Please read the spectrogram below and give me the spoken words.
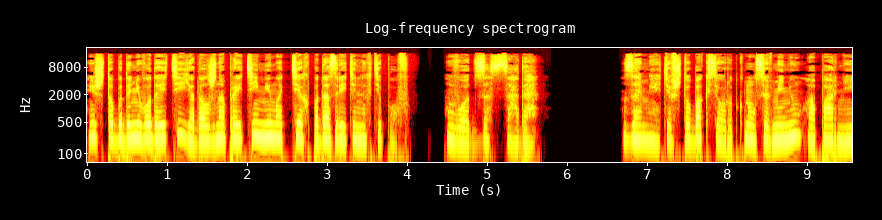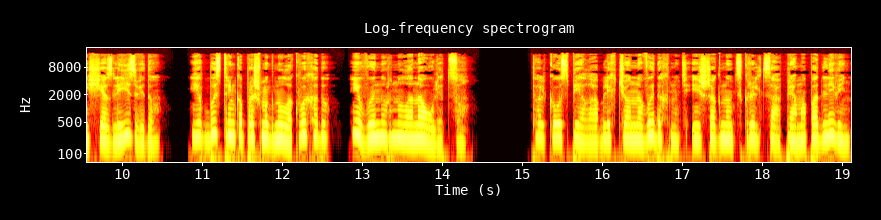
и чтобы до него дойти, я должна пройти мимо тех подозрительных типов. Вот засада. Заметив, что боксер уткнулся в меню, а парни исчезли из виду, я быстренько прошмыгнула к выходу и вынырнула на улицу. Только успела облегченно выдохнуть и шагнуть с крыльца прямо под ливень,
